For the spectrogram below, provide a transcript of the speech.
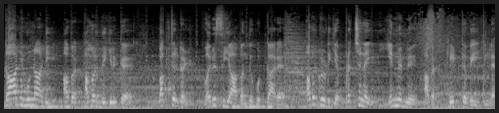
காலி முன்னாடி அவர் அமர்ந்து இருக்க பக்தர்கள் வரிசையா வந்து உட்கார அவர்களுடைய பிரச்சனை என்னன்னு அவர் கேட்கவே இல்லை.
